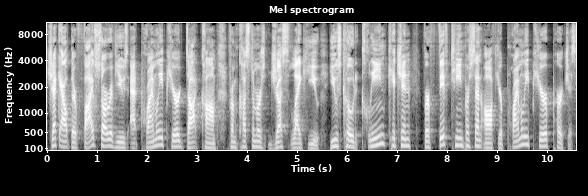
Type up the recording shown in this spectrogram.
check out their five-star reviews at primallypure.com from customers just like you. Use code CLEAN KITCHEN for 15% off your Primally Pure purchase.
